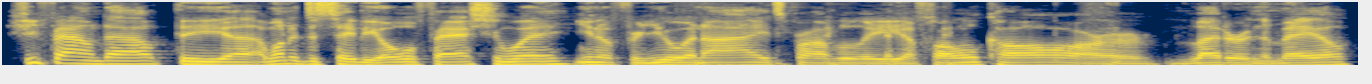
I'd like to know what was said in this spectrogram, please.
She found out the, uh, I wanted to say the old fashioned way. You know, for you and I, it's probably a phone call or letter in the mail.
